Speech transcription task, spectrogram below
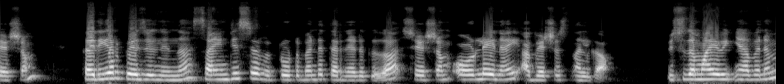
ശേഷം കരിയർ പേജിൽ നിന്ന് സയന്റിസ്റ്റ് റിക്രൂട്ട്മെന്റ് തിരഞ്ഞെടുക്കുക. ശേഷം ഓൺലൈനായി അപേക്ഷ നൽകാം. വിശദമായ വിജ്ഞാപനം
